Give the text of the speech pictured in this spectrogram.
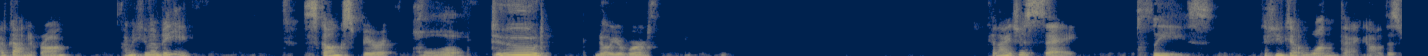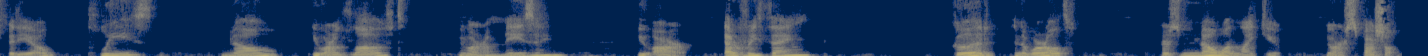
I've gotten it wrong. I'm a human being. Skunk spirit. Oh, dude, know your worth. Can I just say, please, if you get one thing out of this video, please know you are loved, you are amazing, you are everything good in the world. There's no one like you. You are special.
